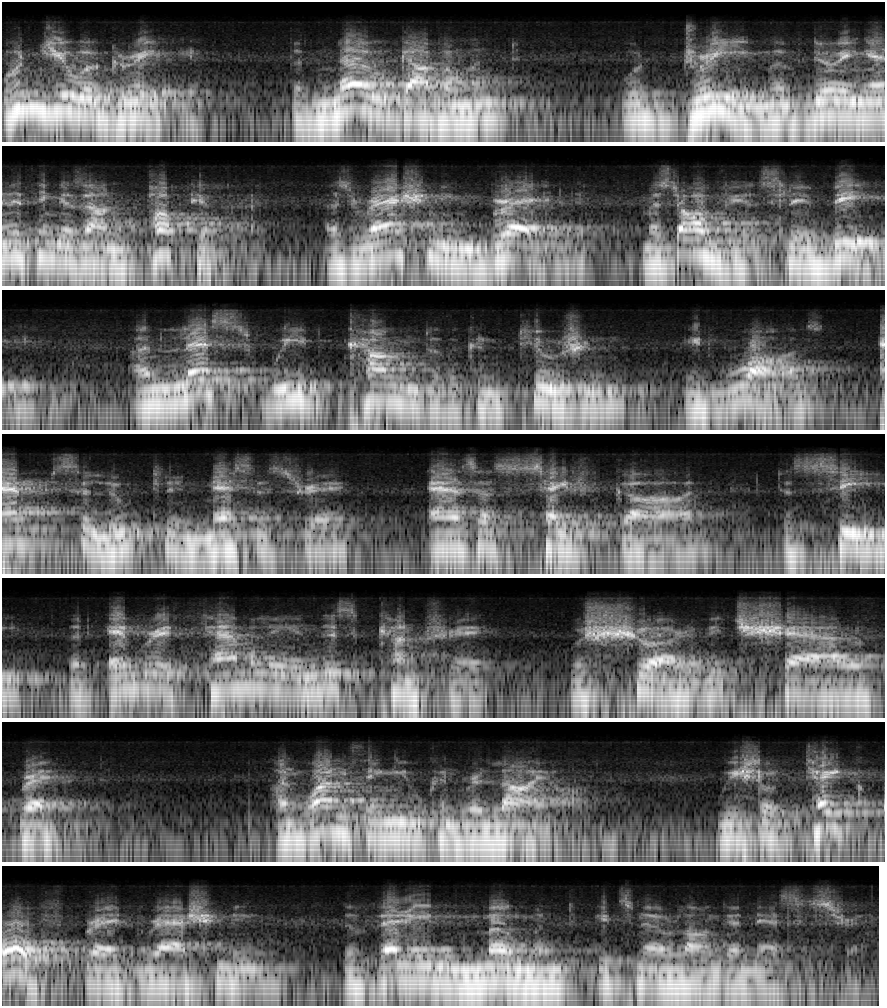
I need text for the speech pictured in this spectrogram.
wouldn't you agree that no government would dream of doing anything as unpopular as rationing bread must obviously be unless we'd come to the conclusion it was absolutely necessary as a safeguard to see that every family in this country was sure of its share of bread. And one thing you can rely on, we shall take off bread rationing the very moment it's no longer necessary.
